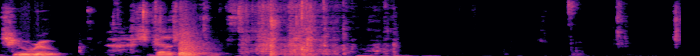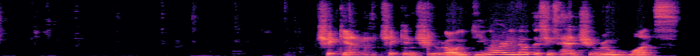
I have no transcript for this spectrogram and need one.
churu. Ah, she does love these. Chicken, chicken churu. Oh, do you already know that she's had churu once?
